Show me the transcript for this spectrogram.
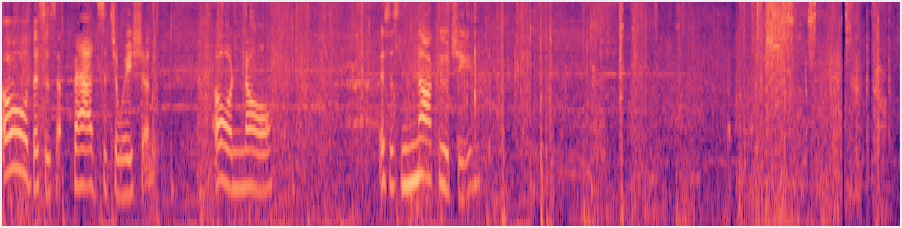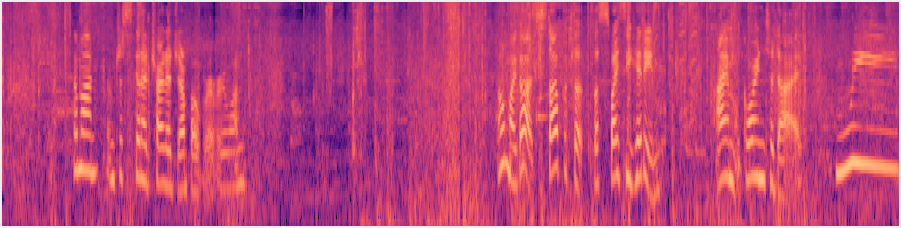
Oh, this is a bad situation. Oh no. This is not Gucci. Come on, I'm just gonna try to jump over everyone. Oh my god, stop with the, the spicy hitting. I'm going to die. Whee!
